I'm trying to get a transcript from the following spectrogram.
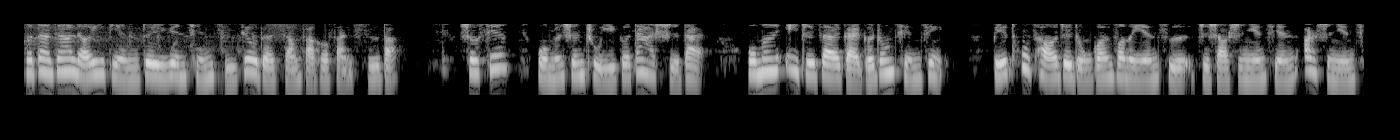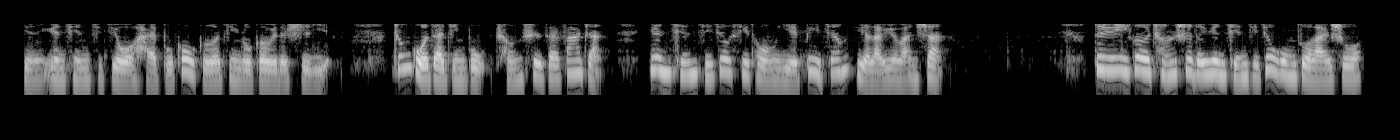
和大家聊一点对院前急救的想法和反思吧。首先，我们身处一个大时代，我们一直在改革中前进。别吐槽这种官方的言辞，至少十年前、二十年前，院前急救还不够格进入各位的视野。中国在进步，城市在发展。”院前急救系统也必将越来越完善。对于一个城市的院前急救工作来说，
